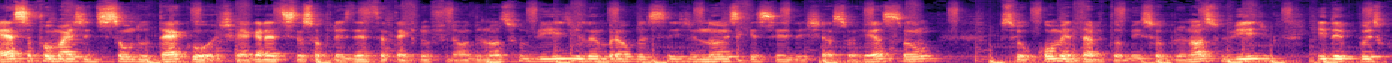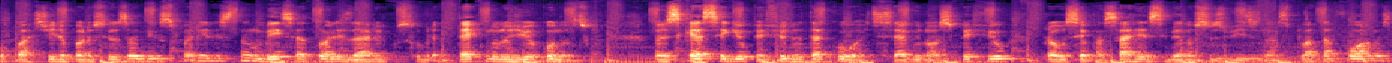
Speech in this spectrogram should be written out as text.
Essa foi mais edição do Tech hoje. Quero agradecer a sua presença até aqui no final do nosso vídeo e lembrar você de não esquecer de deixar sua reação, seu comentário também sobre o nosso vídeo e depois compartilha para os seus amigos para eles também se atualizarem sobre a tecnologia conosco. Não esquece de seguir o perfil do TechWord. Segue o nosso perfil para você passar a receber nossos vídeos nas plataformas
